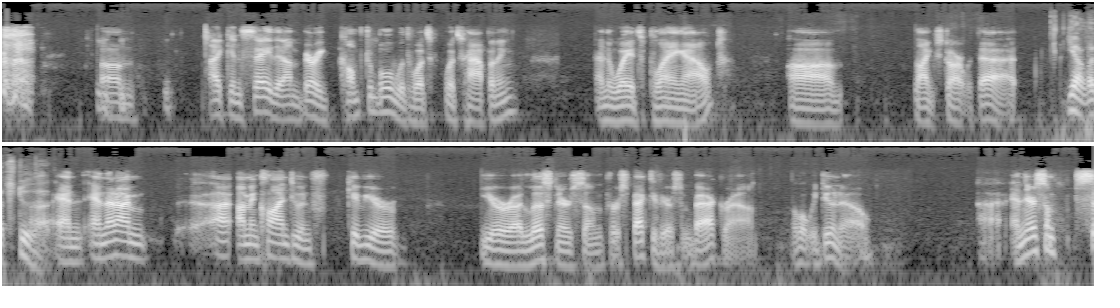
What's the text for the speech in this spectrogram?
um, I can say that I'm very comfortable with what's what's happening and the way it's playing out. Um, I can start with that. Yeah, let's do that. Uh, and and then I'm I, am inclined to inf- give your your uh, listeners some perspective here, some background of what we do know. Uh, And there's some s-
